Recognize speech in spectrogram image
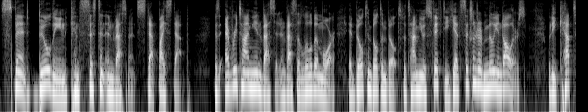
spent building consistent investments step by step. Because every time he invested, invested a little bit more, it built and built and built. By the time he was 50, he had $600 million. But he kept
